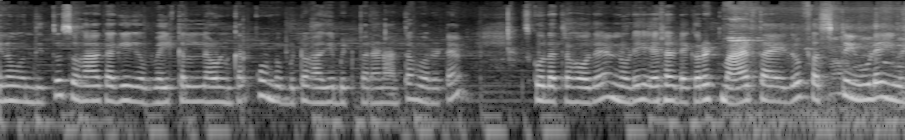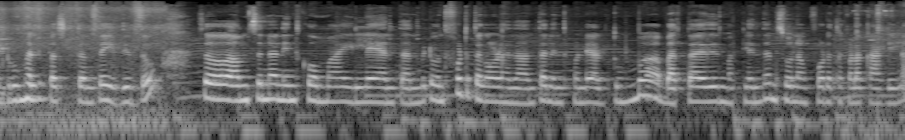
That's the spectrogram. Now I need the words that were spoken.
ಏನೋ ಒಂದಿತ್ತು. ಸೊ ಹಾಗಾಗಿ ವೆಹಿಕಲ್ ಅವಳನ್ನ ಕರ್ಕೊಂಡು ಹೋಗ್ಬಿಟ್ಟು ಹಾಗೆ ಬಿಟ್ಟು ಬರೋಣ ಅಂತ ಹೊರಟೆ. ಸ್ಕೂಲ್ ಹತ್ರ ಹೋದೆ. ನೋಡಿ, ಎಲ್ಲ ಡೆಕೋರೇಟ್ ಮಾಡ್ತಾಯಿದ್ರು ಫಸ್ಟ್ ಇವಳೇ ಇವ್ಳ ರೂಮಲ್ಲಿ ಫಸ್ಟ್ ಅಂತ ಇದ್ದಿದ್ದು. ಸೊ ಹಂಸನ ನಿಂತ್ಕೊಮ್ಮ ಇಲ್ಲೇ ಅಂತ ಅಂದ್ಬಿಟ್ಟು ಒಂದು ಫೋಟೋ ತೊಗೊಳ್ಳೋಣ ಅಂತ ನಿಂತ್ಕೊಂಡೆ. ಅಲ್ಲಿ ತುಂಬ ಬರ್ತಾ ಇದ್ದಿದ್ದು ಮಕ್ಕಳಿಂದ ಸೊ ನಂಗೆ ಫೋಟೋ ತಗೊಳಕ್ಕಾಗಲಿಲ್ಲ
